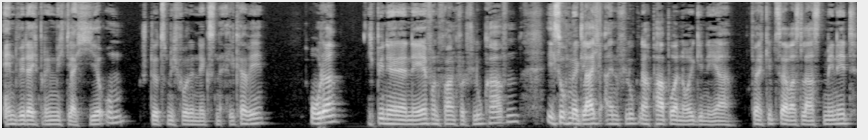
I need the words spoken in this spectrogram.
Entweder ich bringe mich gleich hier um, stürze mich vor den nächsten LKW, oder ich bin ja in der Nähe von Frankfurt Flughafen, ich suche mir gleich einen Flug nach Papua-Neuguinea. Vielleicht gibt's ja was Last Minute,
